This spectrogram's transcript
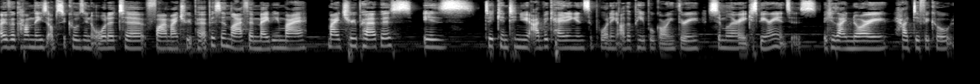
overcome these obstacles in order to find my true purpose in life. And maybe my, my true purpose is to continue advocating and supporting other people going through similar experiences because I know how difficult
